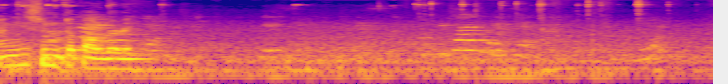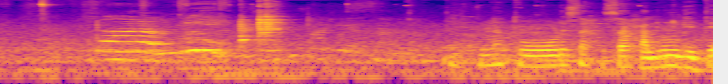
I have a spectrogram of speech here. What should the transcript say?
आणि ही सुंठ पावडर आहे. ना थोडंसं असं हलवून घेते.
